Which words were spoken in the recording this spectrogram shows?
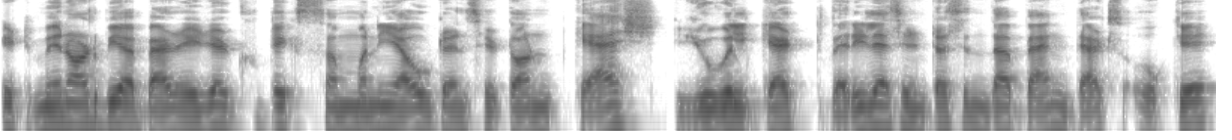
It may not be a bad idea to take some money out and sit on cash. You will get very less interest in the bank. That's okay.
